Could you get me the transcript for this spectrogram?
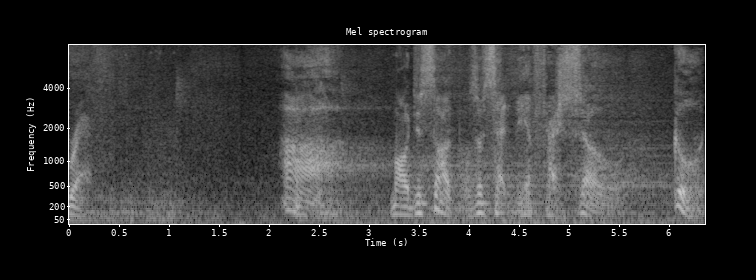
breath. Ah, my disciples have sent me a fresh soul. Good.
